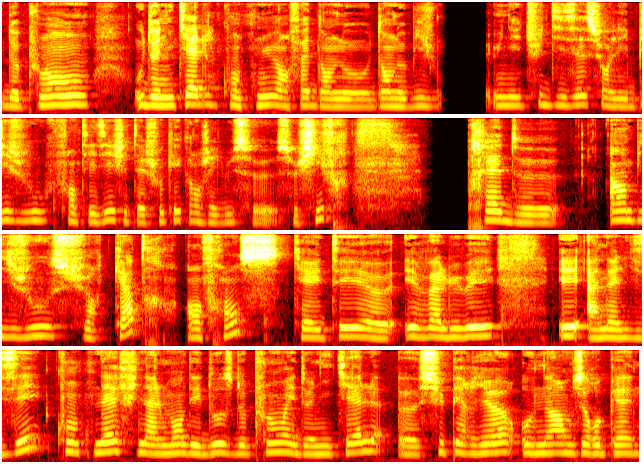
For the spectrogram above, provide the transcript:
de plomb ou de nickel contenu en fait dans nos, dans nos bijoux. Une étude disait sur les bijoux fantaisie, j'étais choquée quand j'ai lu ce chiffre, près de un bijou sur quatre en France qui a été euh, évalué et analysé contenait finalement des doses de plomb et de nickel euh, supérieures aux normes européennes.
